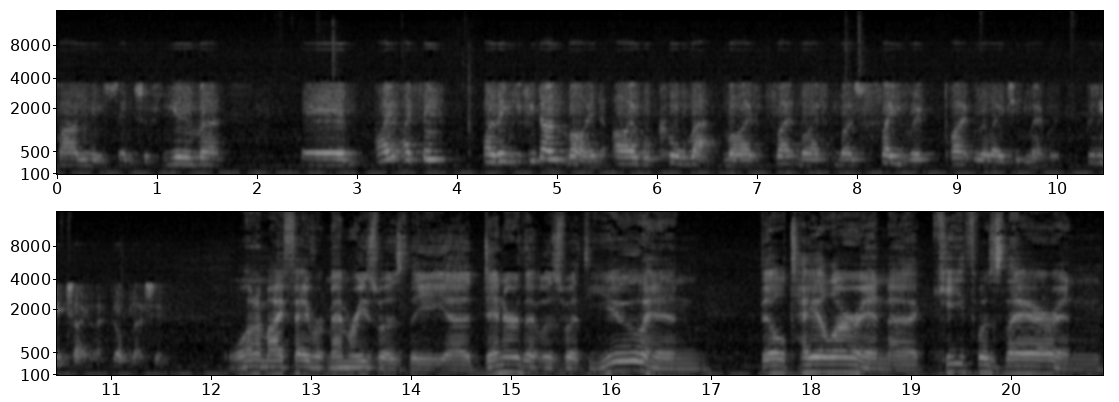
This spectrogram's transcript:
fun, his sense of humour. Um, I, I think I think if you don't mind, I will call that my my most favourite pipe related memory. Billy Taylor, God bless him. One of my favorite memories was the uh, dinner that was with you and Bill Taylor and uh, Keith was there, and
